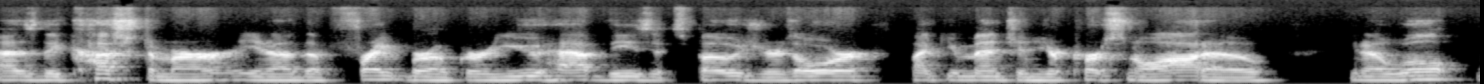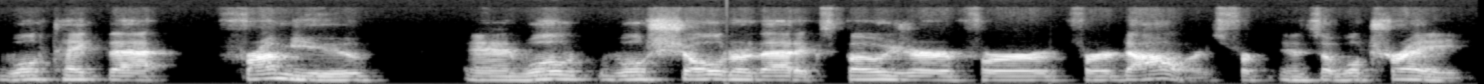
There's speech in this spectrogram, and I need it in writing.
as the customer, you know, the freight broker, you have these exposures, or like you mentioned, your personal auto, you know, we'll we'll take that from you and we'll we'll shoulder that exposure for for dollars for and so we'll trade,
